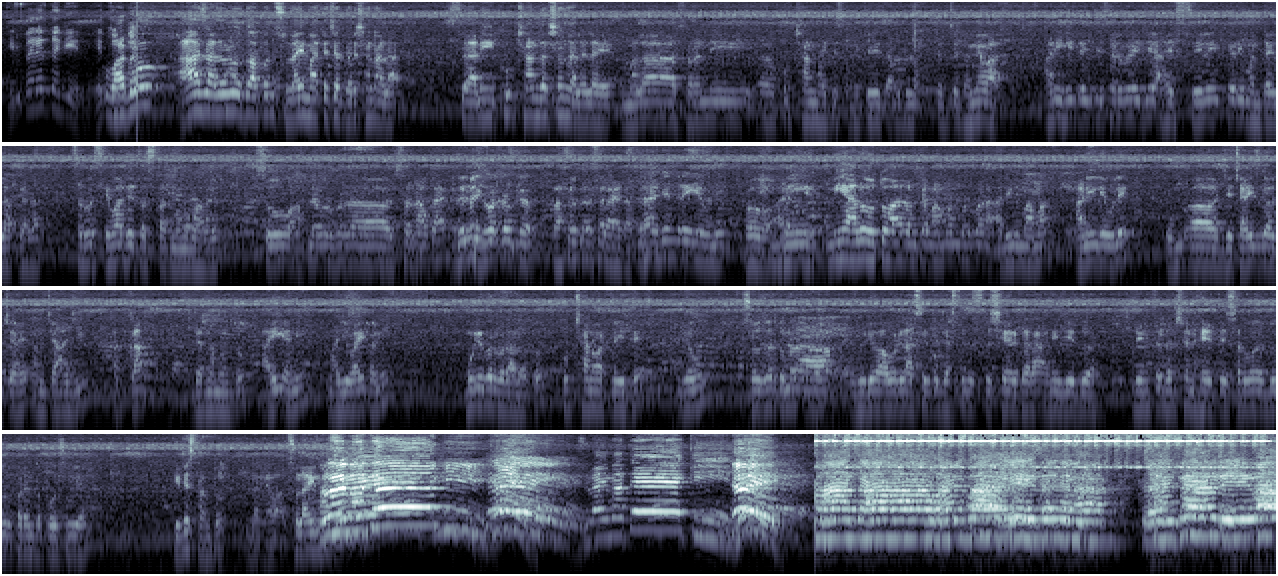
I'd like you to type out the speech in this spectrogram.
इथपर्यंत येईल. हे आज आलेलो होतो आपण सुलाई मातेच्या दर्शनाला. आणि खूप छान दर्शन झालेलं आहे. मला सरांनी अ, खूप छान माहिती सांगितली. त्याबद्दल त्यांचे धन्यवाद. आणि ही त्यांची सर्व जे आहेत सेवेकरी म्हणता येईल आपल्याला. सर्व सेवा देत असतात मनोभावे सो आपल्याबरोबर सर नाव काय? रमेश. वाकलकर वासलकर सर आहेत आपल्या राजेंद्र येवले. हो आणि मी आलो होतो आज आमच्या मामांबरोबर आदिनी मामा आणि अ, जे चाळीसगावचे आहेत आमच्या आजी अक्का ज्यांना म्हणतो आई आणि माझी वाईफ आणि मुलीबरोबर आलो होतो. खूप छान वाटलं इथे येऊन. सो जर तुम्हाला हा व्हिडिओ आवडला असेल तर जास्तीत जास्त शेअर करा आणि जे देवीचं दर्शन आहे ते सर्व दूरपर्यंत पोहोचवूया इथेच थांबतो. धन्यवाद. सुलाई सुलाई माते की जय देवा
